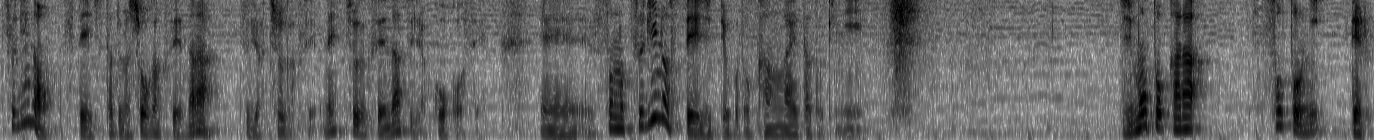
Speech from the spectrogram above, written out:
次のステージ例えば小学生なら次は中学生よね。中学生なら次は高校生、えー、その次のステージっていうことを考えた時に地元から外に出る。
